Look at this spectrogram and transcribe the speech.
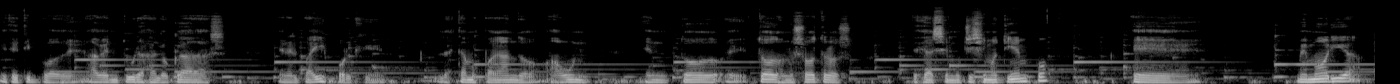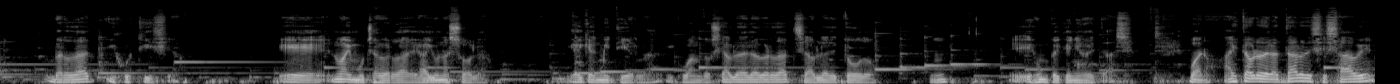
este tipo de aventuras alocadas en el país porque la estamos pagando aún en todo, eh, todos nosotros desde hace muchísimo tiempo. Eh, memoria, verdad y justicia. Eh, no hay muchas verdades, hay una sola. Y hay que admitirla. Y cuando se habla de la verdad, se habla de todo. Es un pequeño detalle. Bueno, a esta hora de la tarde se sabe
